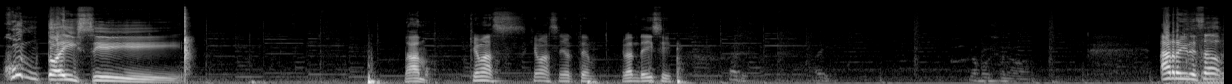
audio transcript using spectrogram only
junto a Easy. Vamos. ¿Qué más? ¿Qué más, señor Tem? Grande Easy. Ha regresado.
